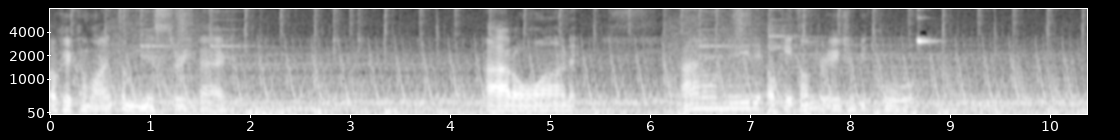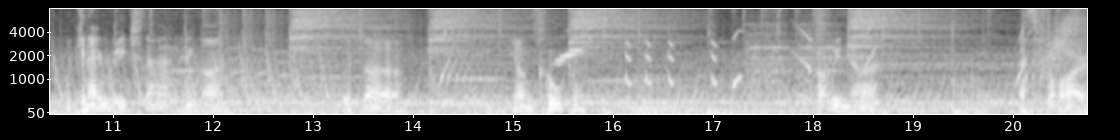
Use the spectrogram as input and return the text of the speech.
Okay, come on. It's a mystery bag. I don't want it. I don't need it. Okay, Thunder Rage would be cool. But can I reach that? Hang on. With, uh, Young Koopa? Probably not. That's far.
